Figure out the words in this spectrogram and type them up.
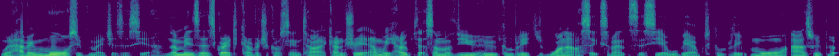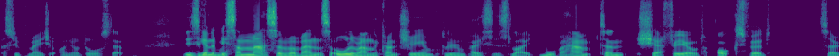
we're having more super majors this year. That means there's greater coverage across the entire country, and we hope that some of you who completed one out of six events this year will be able to complete more as we put a super major on your doorstep. These are going to be some massive events all around the country, including places like Wolverhampton, Sheffield, Oxford. So,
